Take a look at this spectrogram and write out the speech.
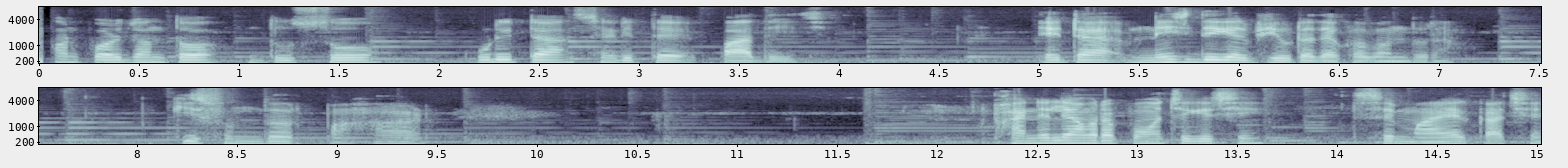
এখন পর্যন্ত দুশো কুড়িটা সিঁড়িতে পা দিয়েছি। এটা নিচ দিকের ভিউটা দেখো বন্ধুরা। কি সুন্দর পাহাড়। ফাইনালি আমরা পৌঁছে গেছি সে মায়ের কাছে।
